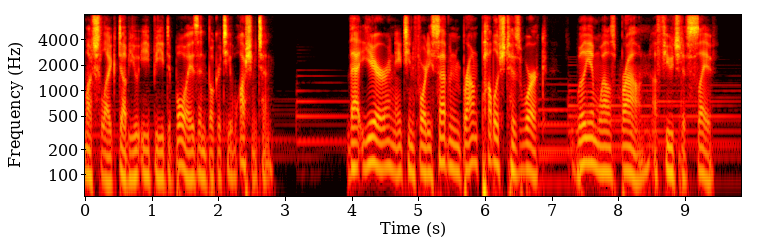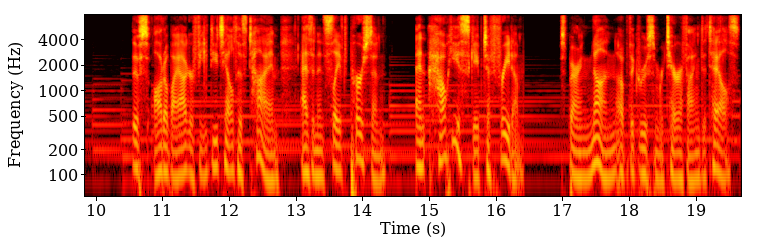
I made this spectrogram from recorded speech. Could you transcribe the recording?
much like W.E.B. Du Bois and Booker T. Washington. That year, in 1847, Brown published his work, William Wells Brown, A Fugitive Slave. This autobiography detailed his time as an enslaved person and how he escaped to freedom, sparing none of the gruesome or terrifying details.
